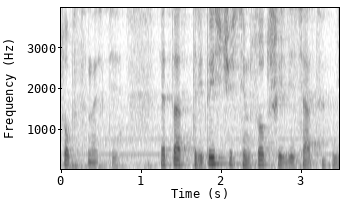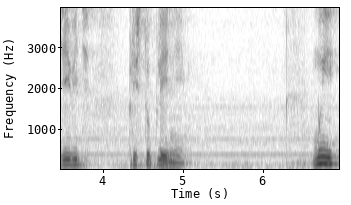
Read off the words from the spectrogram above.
собственности. Это 3769 преступлений. Мы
